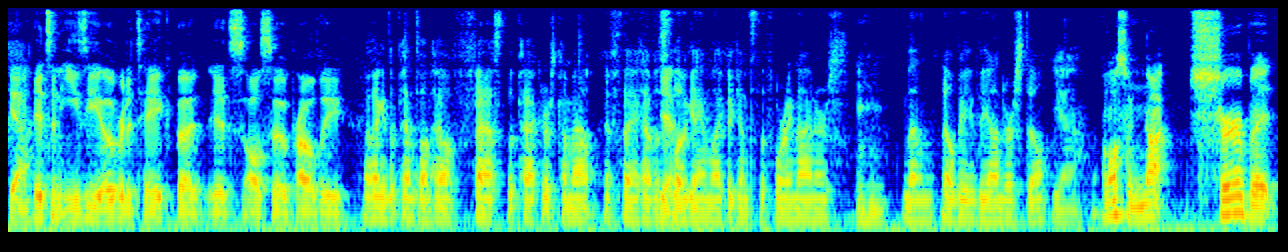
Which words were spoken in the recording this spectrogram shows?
Yeah. it's an easy over to take, but it's also probably. I think it depends on how fast the Packers come out. If they have a Yeah. slow game like against the 49ers, hmm then it'll be the under still. Yeah. I'm also not sure, but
